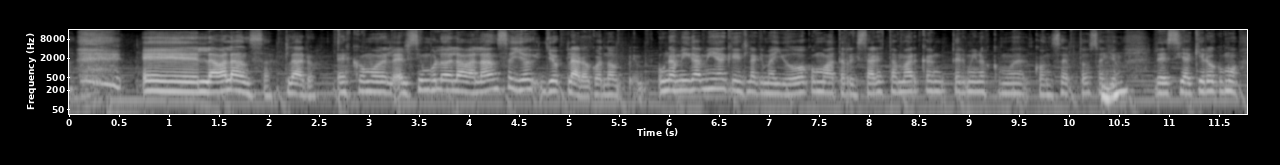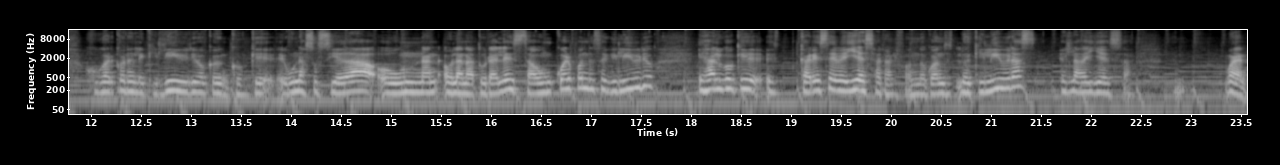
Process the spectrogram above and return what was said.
eh, la balanza, claro. Es como el, símbolo de la balanza. Yo, yo, claro, cuando una amiga mía que es la que me ayudó como a aterrizar esta marca en términos como de conceptos, o sea, yo le decía, quiero como jugar con el equilibrio, con, que una sociedad o, una, o la naturaleza o un cuerpo en desequilibrio es algo que carece de belleza en el fondo. Cuando lo equilibras es la belleza. Bueno,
